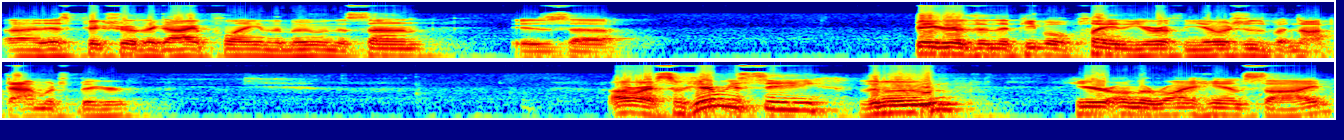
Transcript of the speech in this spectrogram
Uh, this picture of the guy playing the moon and the sun is uh, bigger than the people playing the earth and the oceans, but not that much bigger. All right, so here we see the moon here on the right-hand side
